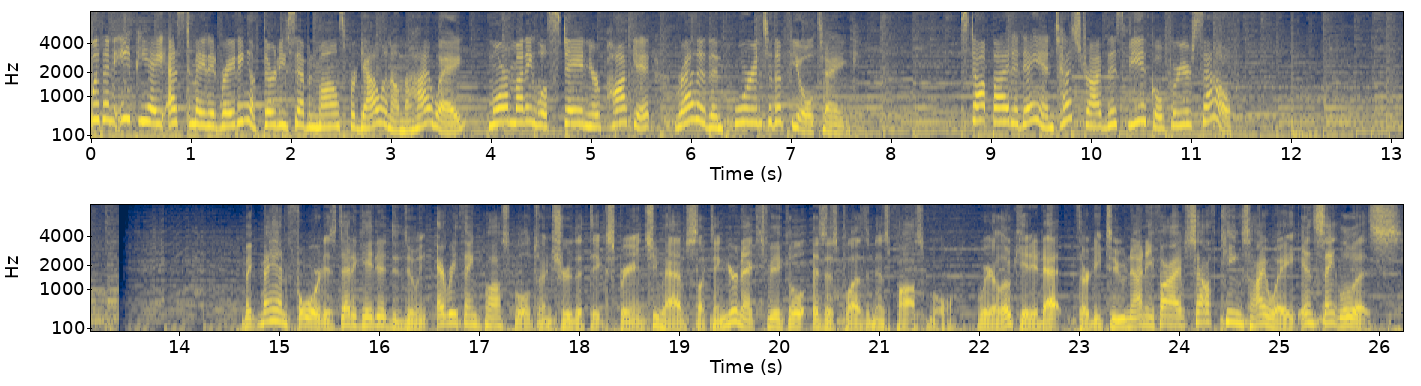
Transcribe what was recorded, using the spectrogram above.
With an EPA estimated rating of 37 miles per gallon on the highway, more money will stay in your pocket rather than pour into the fuel tank. Stop by today and test drive this vehicle for yourself. McMahon Ford is dedicated to doing everything possible to ensure that the experience you have selecting your next vehicle is as pleasant as possible. We are located at 3295 South Kingshighway in St. Louis.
